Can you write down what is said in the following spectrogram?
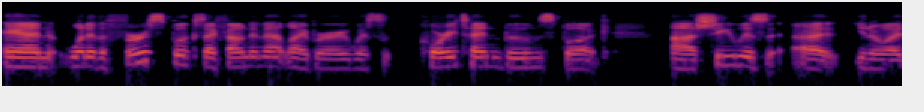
And one of the first books I found in that library was Corrie ten Boom's book. Uh, she was, uh, you know, a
